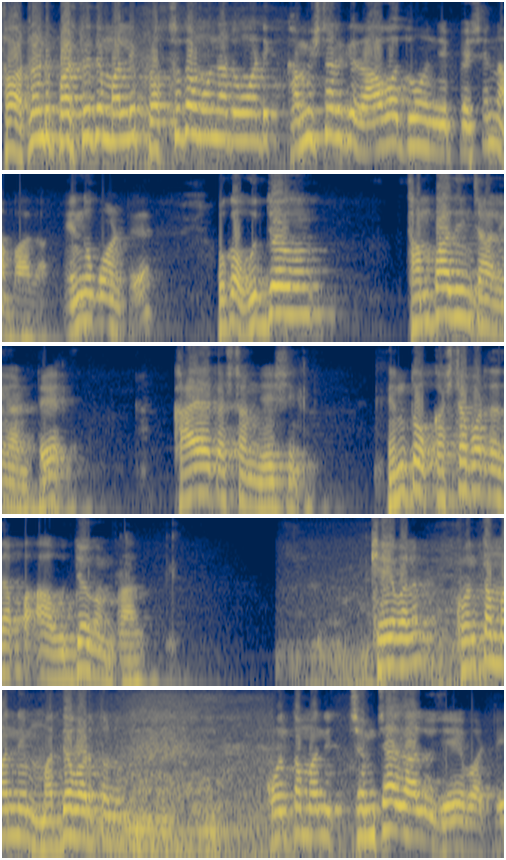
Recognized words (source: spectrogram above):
సో అట్లాంటి పరిస్థితి మళ్ళీ ప్రస్తుతం ఉన్నటువంటి కమిషనర్కి రావద్దు అని చెప్పేసి నా బాధ. ఎందుకు అంటే ఒక ఉద్యోగం సంపాదించాలి అంటే కాయ కష్టం చేసి ఎంతో కష్టపడితే తప్ప ఆ ఉద్యోగం రాదు. కేవలం కొంతమంది మధ్యవర్తులు కొంతమంది చెంచాగాళ్ళు చేయబట్టి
